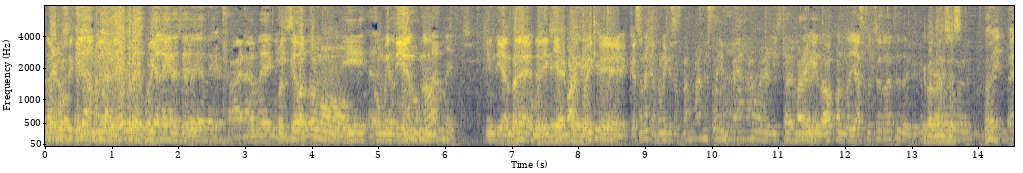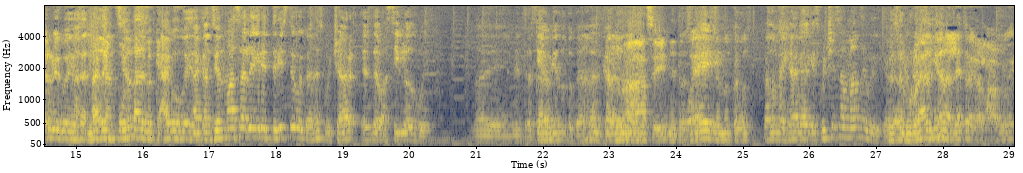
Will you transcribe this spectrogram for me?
melodía muy muy alegre, alegre, muy güey. alegre Muy alegre. Make me Pues es igual como- como Dios, In the End, ¿no? Ándale, de, de Linkin Park, güey, Linkin, que, que es una canción y que dices, no mames, está bien perra, güey, Linkin Park. Y luego cuando ya escuchas la de que Y cuando dices, ay, verga, güey, o sea, nada canción- importa de lo que hago, güey. La canción más alegre y triste, güey, que van a escuchar es de Vacilos, güey. La de Mientras siga viendo tu cara en el calor. Ah, sí. Mientras sigas escuchando tu voz. Cuando me dijera que escuche esa madre, güey. que- Pues se que murió pongas alguien. la letra, güey.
